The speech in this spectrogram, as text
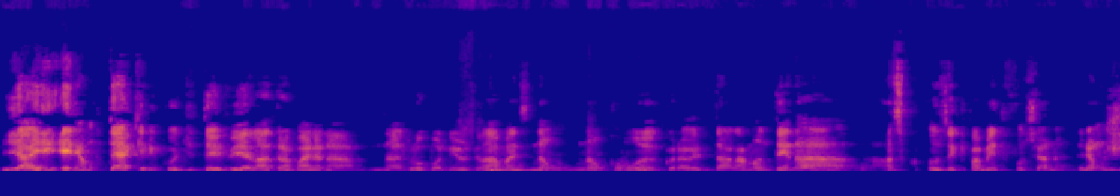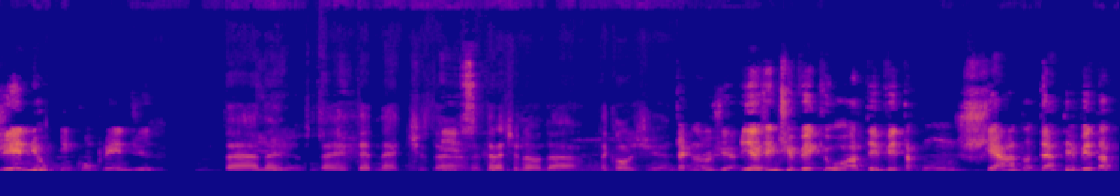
e aí ele é um técnico de TV lá, trabalha na, na Globo News lá, mas não, não como âncora. Ele tá lá mantendo a- as- os equipamentos funcionando. Ele é um gênio incompreendido. Da, da, da internet. Da, da internet não, da tecnologia. Tecnologia. E a gente vê que o- a TV tá com um chiado. Até a TV da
